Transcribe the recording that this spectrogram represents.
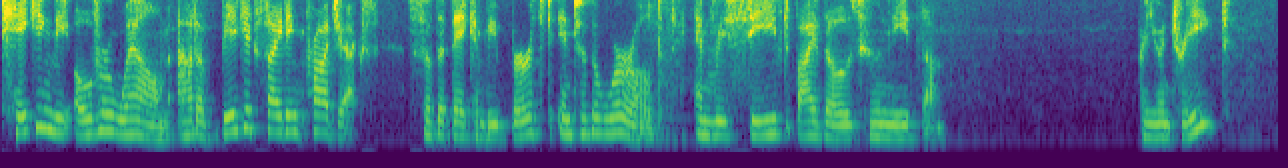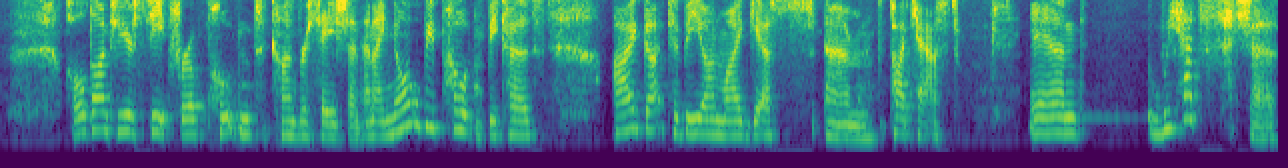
taking the overwhelm out of big, exciting projects so that they can be birthed into the world and received by those who need them. Are you intrigued? Hold on to your seat for a potent conversation. And I know it will be potent because I got to be on my guest's um, podcast and we had such a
